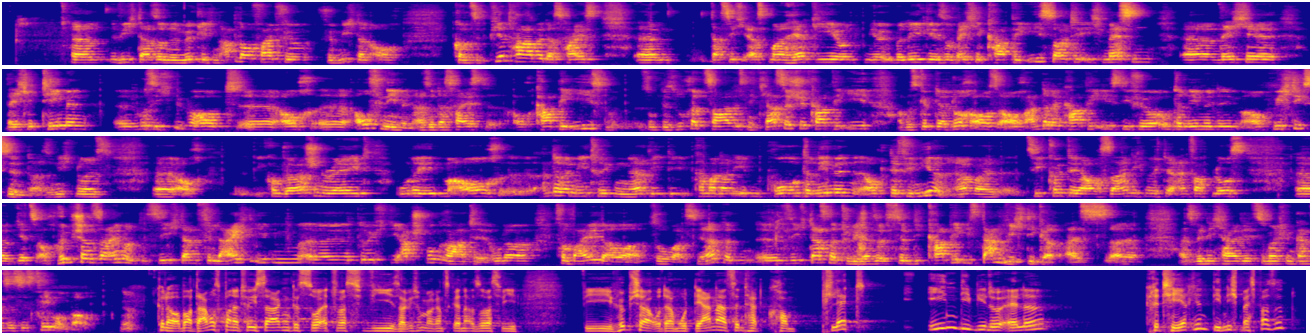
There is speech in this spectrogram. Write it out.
ähm, wie ich da so einen möglichen Ablauf halt für, für mich dann auch konzipiert habe. Das heißt, ähm, dass ich erstmal hergehe und mir überlege, so welche KPIs sollte ich messen, äh, welche, welche Themen muss ich überhaupt äh, auch äh, aufnehmen. Also das heißt, auch KPIs, so Besucherzahl ist eine klassische KPI, aber es gibt ja durchaus auch andere KPIs, die für Unternehmen eben auch wichtig sind. Also nicht nur als, äh, auch die Conversion Rate oder eben auch äh, andere Metriken, ja, die, die kann man dann eben pro Unternehmen auch definieren, ja, weil Ziel könnte ja auch sein, ich möchte einfach bloß äh, jetzt auch hübscher sein und das sehe ich dann vielleicht eben äh, durch die Absprungrate oder Verweildauer, sowas, ja, dann äh, sehe ich das natürlich. Also es sind die KPIs dann wichtiger, als, äh, als wenn ich halt jetzt zum Beispiel ein ganzes System umbaue. Ja. Genau, aber da muss man natürlich sagen, dass so etwas wie, sage ich mal ganz gerne, also was wie wie hübscher oder moderner sind halt komplett individuelle Kriterien, die nicht messbar sind.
